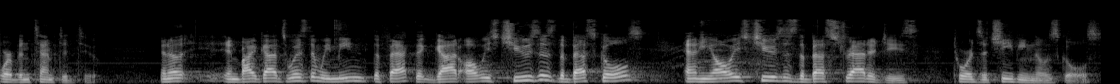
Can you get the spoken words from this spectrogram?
or been tempted to. And by God's wisdom, we mean the fact that God always chooses the best goals and he always chooses the best strategies towards achieving those goals.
